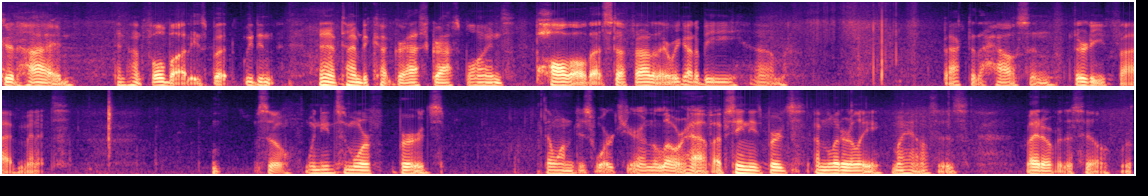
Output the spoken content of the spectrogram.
good hide and hunt full bodies, but we didn't, didn't have time to cut grass, grass blinds, haul all that stuff out of there. We got to be um, back to the house in 35 minutes. So we need some more birds. Don't want to just work here in the lower half. I've seen these birds. I'm literally my house is right over this hill. We're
